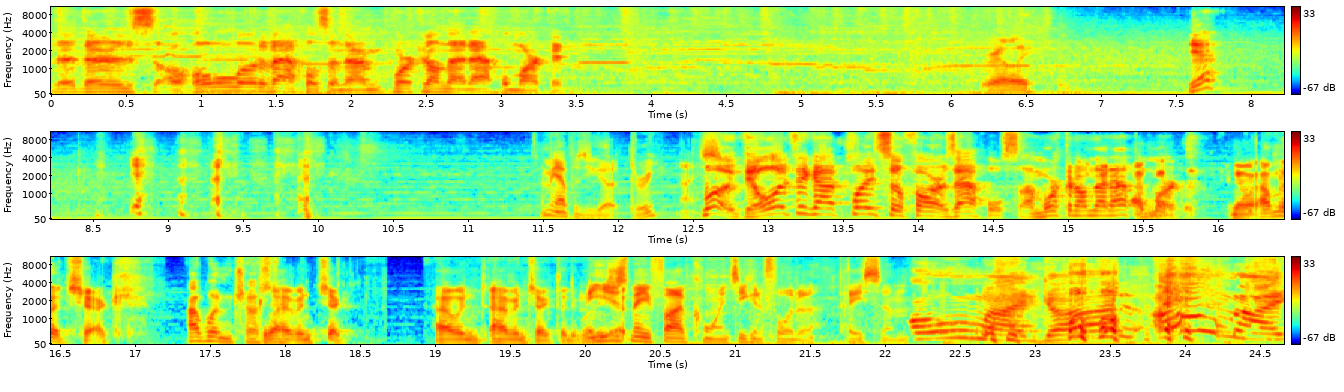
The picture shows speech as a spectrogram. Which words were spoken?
There's a whole load of apples in there. I'm working on that apple market. Really? Yeah. Yeah. How many apples you got? Three. Nice. Look, the only thing I've played so far is apples. I'm working on that apple I'm, market. you know, what, I'm gonna check I wouldn't trust because I haven't checked. I haven't, I haven't checked I anybody mean, you yet. just made five coins. You can afford to pay some. Oh my god! Oh my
